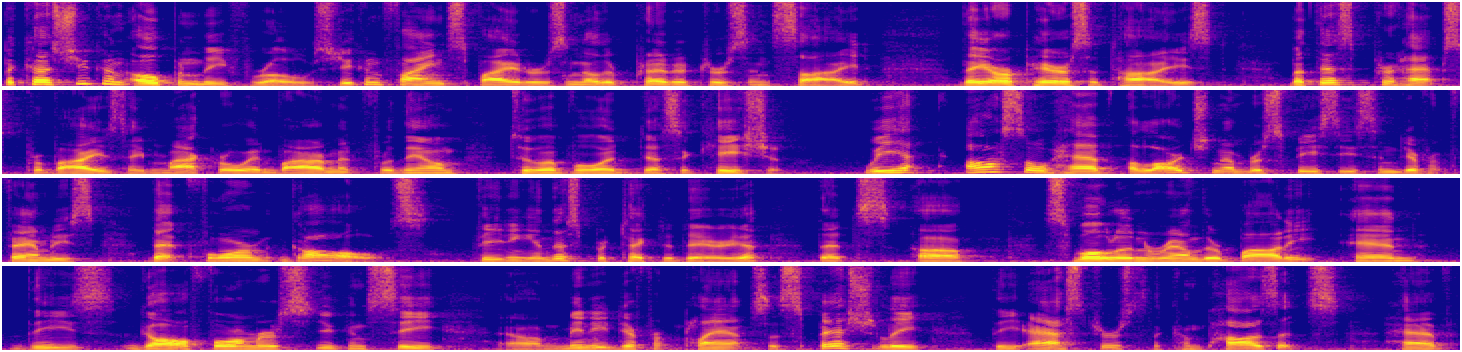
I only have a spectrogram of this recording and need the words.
because you can open leaf rolls. You can find spiders and other predators inside. They are parasitized, but this perhaps provides a microenvironment for them to avoid desiccation. We also have a large number of species in different families that form galls, feeding in this protected area that's uh, swollen around their body and these gall formers you can see uh, many different plants, especially the asters, the composites, have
